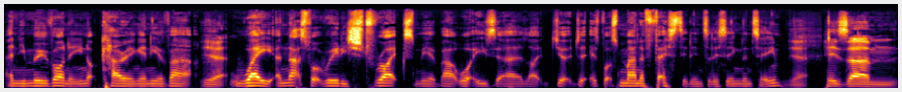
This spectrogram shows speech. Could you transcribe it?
and you move on and you're not carrying any of that Yeah. weight and that's what really strikes me about what he's uh, like ju- ju- is what's manifested into this England team Yeah, his um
